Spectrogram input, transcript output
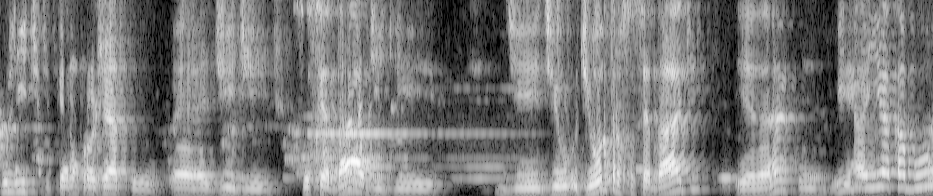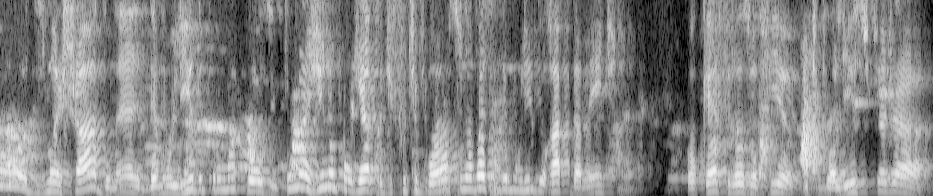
político que era um projeto é, de, de sociedade, de, de, de, de outra sociedade, e, né, e aí acabou desmanchado, né, demolido por uma coisa. Então imagina um projeto de futebol se não vai ser demolido rapidamente, né? Qualquer filosofia futebolística já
